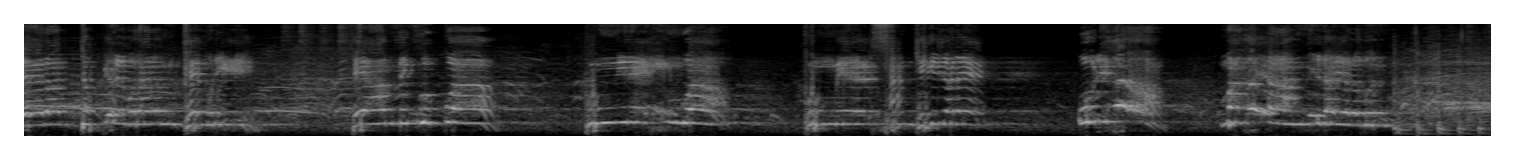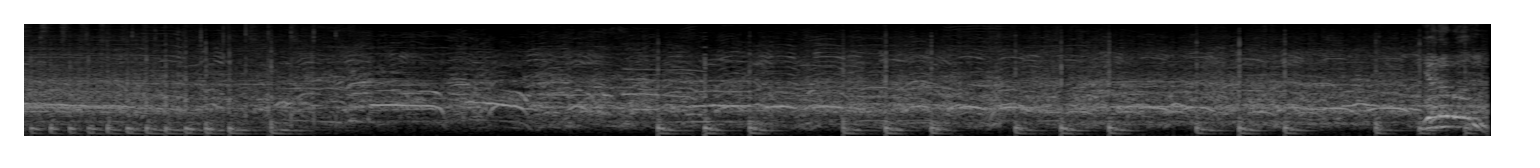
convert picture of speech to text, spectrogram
내란 특별보다는 괴물이 대한민국과 국민의 힘과 국민을 삼키기 전에 우리가 막아야 합니다 여러분. 여러분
